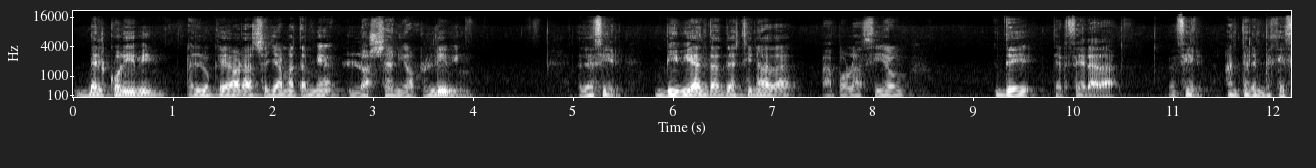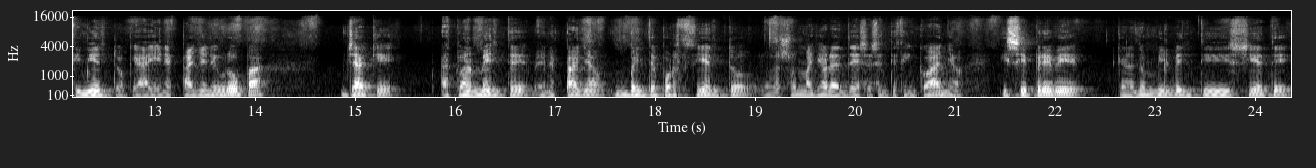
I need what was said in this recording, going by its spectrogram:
del co-living es lo que ahora se llama también los senior living, es decir, viviendas destinadas a población de tercera edad. Es decir, ante el envejecimiento que hay en España y en Europa, ya que actualmente en España un 20% son mayores de 65 años y se prevé que en el 2027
